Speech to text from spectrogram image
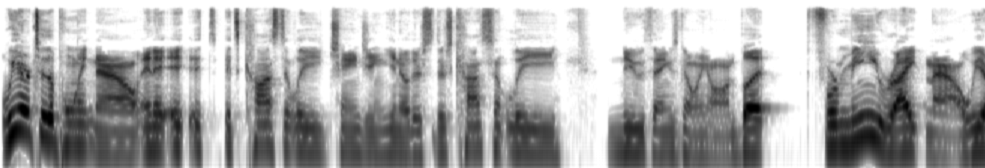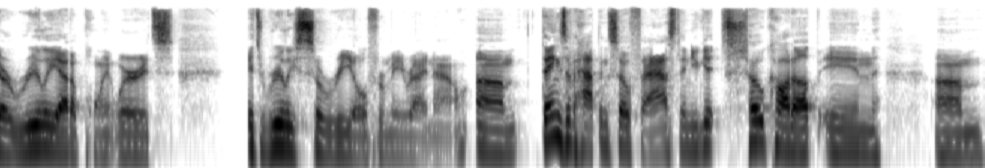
we are to the point now and it, it, it's it's constantly changing you know there's there's constantly new things going on. But for me right now, we are really at a point where it's it's really surreal for me right now. Um, things have happened so fast, and you get so caught up in um,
